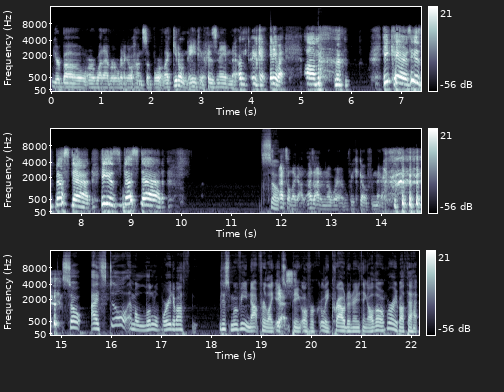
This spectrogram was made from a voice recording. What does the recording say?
your bow or whatever. We're gonna go hunt some boar. Like you don't need his name there. Um, okay. Anyway, um, he cares. He is best dad. He is best dad. So, That's all I got. I, I don't know where we could go from there. so I still am a little worried about this movie, not for like Yes. it's being overly crowded or anything. Although I'm worried about that.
